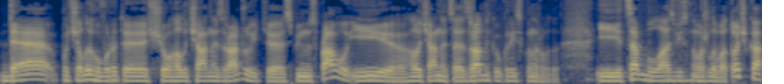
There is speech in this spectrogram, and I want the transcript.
де почали говорити, що галичани зраджують е, спільну справу, і галичани це зрадники українського народу. І це була, звісно, важлива точка.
